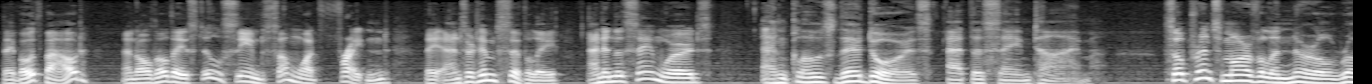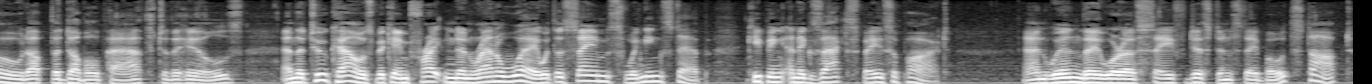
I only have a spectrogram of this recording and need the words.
They both bowed, and although they still seemed somewhat frightened, they answered him civilly, and in the same words, and closed their doors at the same time. So Prince Marvel and Nerle rode up the double path to the hills, and the two cows became frightened and ran away with the same swinging step, keeping an exact space apart. And when they were a safe distance, they both stopped,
